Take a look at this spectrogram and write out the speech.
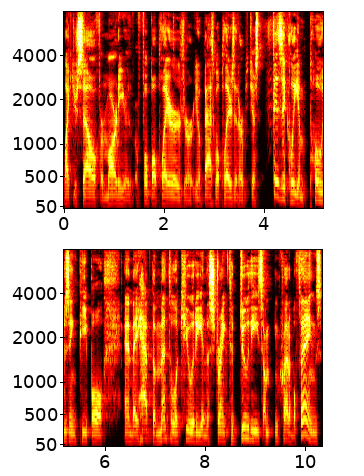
like yourself or Mardy or, or, football players or you know basketball players that are just physically imposing people and they have the mental acuity and the strength to do these um, incredible things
